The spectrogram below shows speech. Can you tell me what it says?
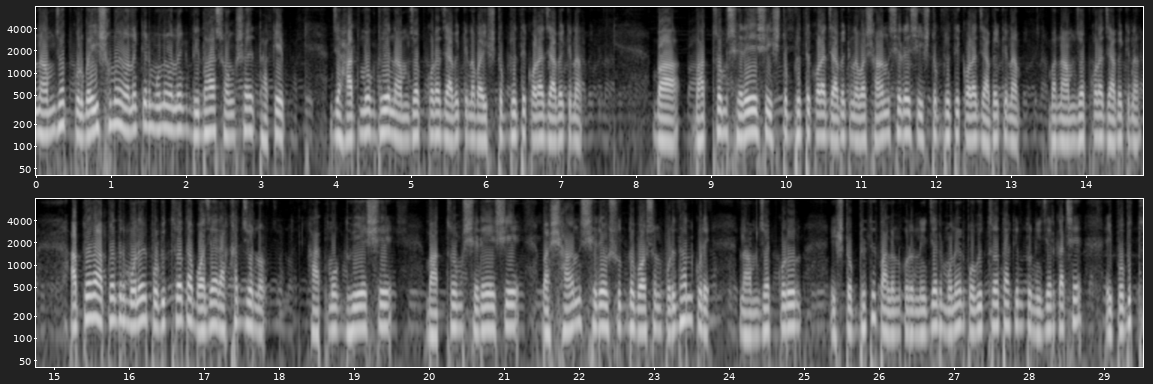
নাম জপ করব, এই সময় অনেকের মনে অনেক দ্বিধা, সংশয় থাকে। যে হাত মুখ ধুয়ে নাম জপ করা যাবে কিনা বা ইষ্টভৃতি করা যাবে কিনা, বা বাথরুম সেরে এসে ইষ্টভৃতি করা যাবে কিনা, বা শান সেরে এসে ইষ্টভৃতি করা যাবে কিনা, বা নাম জপ করা যাবে কিনা। আপনারা আপনাদের মনের পবিত্রতা বজায় রাখার জন্য হাত মুখ ধুয়ে এসে, বাথরুম সেরে এসে বা শান সেরে শুদ্ধ বসন পরিধান করে নাম জপ করুন, ইষ্টভৃতি পালন করুন। নিজের মনের পবিত্রতা কিন্তু নিজের কাছে, এই পবিত্র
